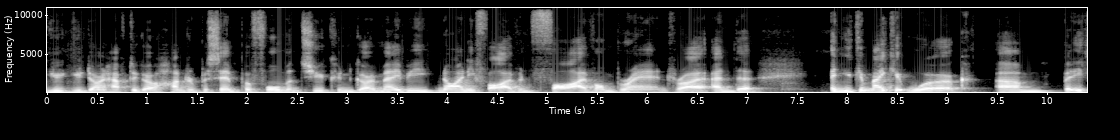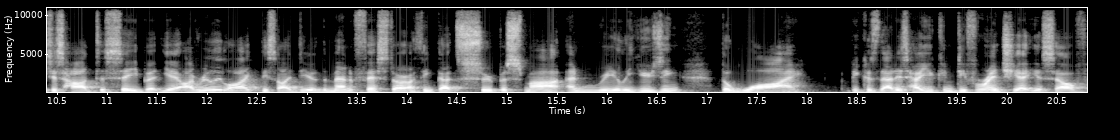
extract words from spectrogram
you, you don't have to go 100% performance. You can go maybe 95 and 5 on brand, right? And the, and you can make it work, um, but it's just hard to see. But yeah, I really like this idea of the manifesto. I think that's super smart and really using the why because that is how you can differentiate yourself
